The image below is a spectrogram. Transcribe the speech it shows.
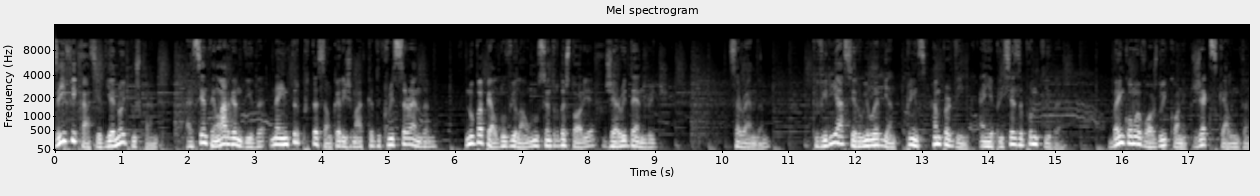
Mas a eficácia de A Noite do Espanto assenta em larga medida na interpretação carismática de Chris Sarandon, no papel do vilão no centro da história, Jerry Dandridge. Sarandon, que viria a ser o hilariante Prince Humperdinck em A Princesa Prometida, bem como a voz do icónico Jack Skellington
